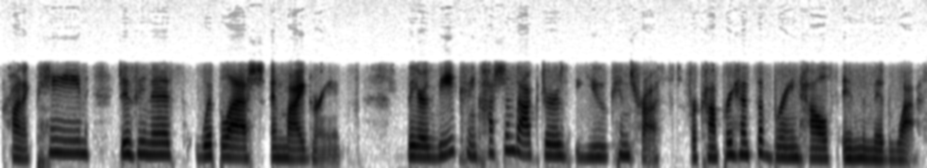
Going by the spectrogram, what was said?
chronic pain, dizziness, whiplash, and migraines. They are the concussion doctors you can trust for comprehensive brain health in the Midwest.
